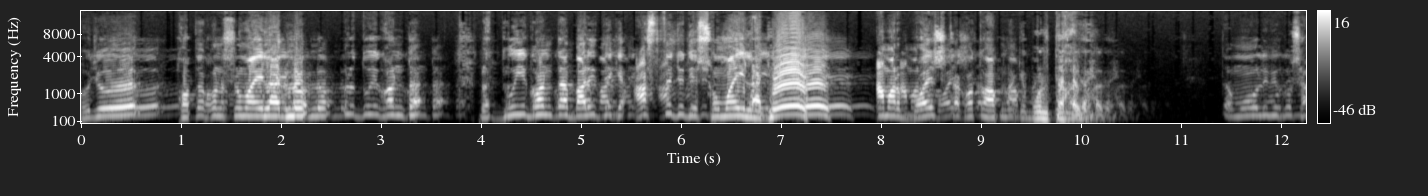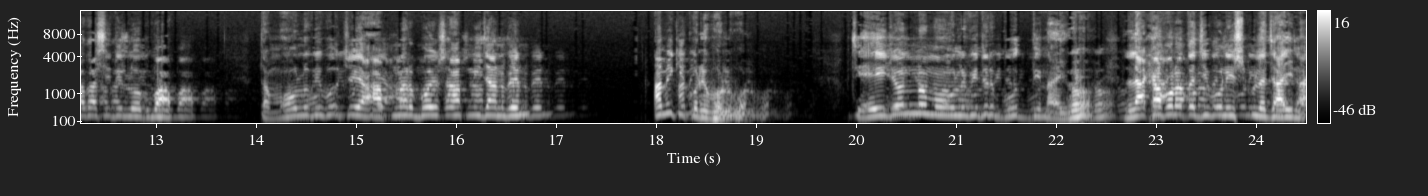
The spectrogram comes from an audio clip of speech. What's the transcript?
হুজুর কতক্ষণ সময় লাগল? বলে দুই ঘণ্টা। দুই ঘণ্টা বাড়ি থেকে আসতে যদি সময় লাগে আমার বয়সটা কত আপনাকে বলতে হবে? তো মৌলবী খুব সাদা সিধি লোক বাপ। তা মৌলবী বলছে আপনার বয়স আপনি জানবেন। আমি কি করে বলব? এই জন্য মৌলবীদের বুদ্ধি নাই গো। লেখাপড়াতে জীবন স্কুলে যাই না।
